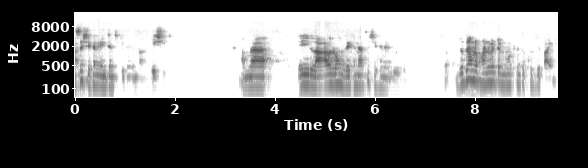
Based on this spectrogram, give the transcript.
আছে, সেখানে ইন্টেন্সিটি বেশি। আমরা এই লাল রং যেখানে আছে, সেখানে বুঝব। যদিও আমরা ফান্ডামেন্টাল মোড কিন্তু খুঁজে পাইনি।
